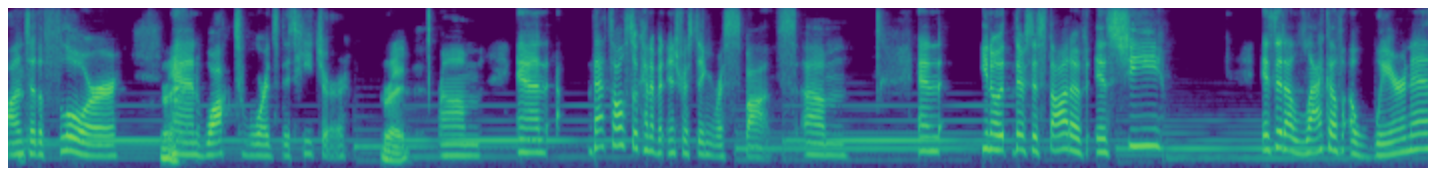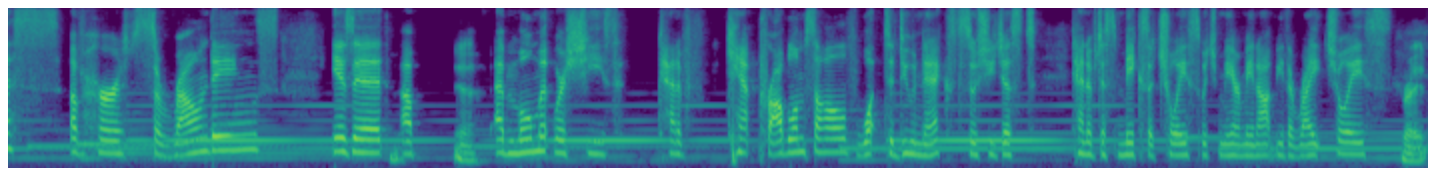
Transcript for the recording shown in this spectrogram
onto the floor right, and walk towards the teacher. right, Um, and that's also kind of an interesting response. Um, and, you know, there's this thought of is she, is it a lack of awareness of her surroundings? Is it a yeah, a moment where she's kind of can't problem solve what to do next so she just kind of just makes a choice which may or may not be the right choice right.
